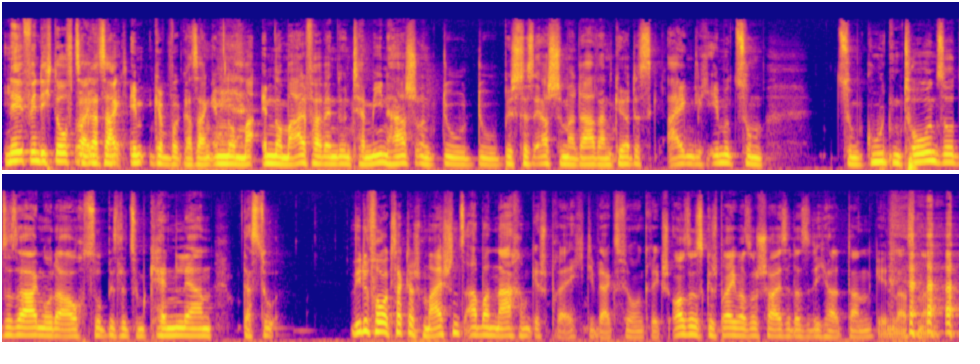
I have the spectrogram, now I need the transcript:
nee, finde ich doof. Ich wollte gerade sagen, sagen im, Norma im, Normalfall, wenn du einen Termin hast und du, du bist das erste Mal da, dann gehört es eigentlich immer zum, zum guten Ton sozusagen oder auch so ein bisschen zum Kennenlernen, dass du wie du vorher gesagt hast, meistens aber nach dem Gespräch die Werksführung kriegst. Also das Gespräch war so scheiße, dass sie dich halt dann gehen lassen haben.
